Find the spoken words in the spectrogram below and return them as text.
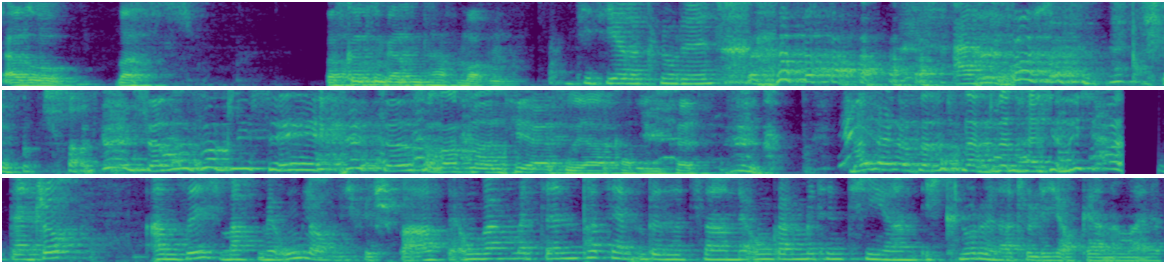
Also, was, was könntest du den ganzen Tag machen? Die Tiere knuddeln. also, schon. Das ist so Klischee. Das ist so was man ein Tier erzählt. Ja, Kathleen Petz. Nein, nein, das, das bleibt drin halt hier nicht an. Dein Job an sich macht mir unglaublich viel Spaß. Der Umgang mit den Patientenbesitzern, der Umgang mit den Tieren. Ich knuddel natürlich auch gerne meine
